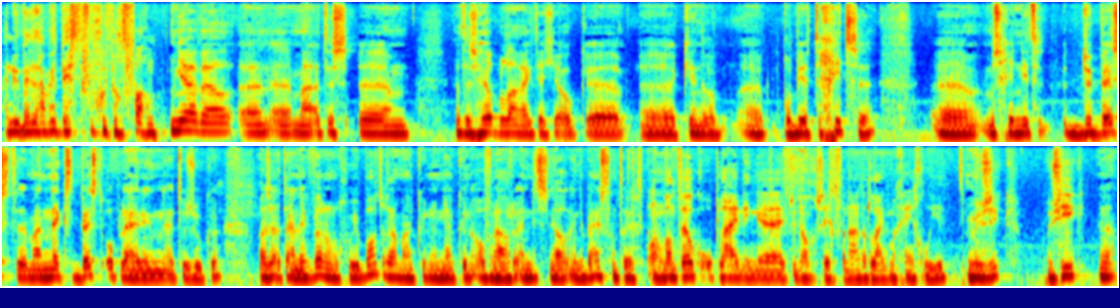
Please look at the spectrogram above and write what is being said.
En u bent daar het beste voorbeeld van. Jawel, en, maar het is... Um, het is heel belangrijk dat je ook uh, uh, kinderen uh, probeert te gidsen uh, misschien niet de beste, maar next best opleiding uh, te zoeken. Waar ze uiteindelijk wel een goede boterham aan kunnen, uh, kunnen overhouden... en niet snel in de bijstand terechtkomen. Oh, want welke opleiding heeft u dan gezegd van nou dat lijkt me geen goede? Muziek. Muziek? Ja.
